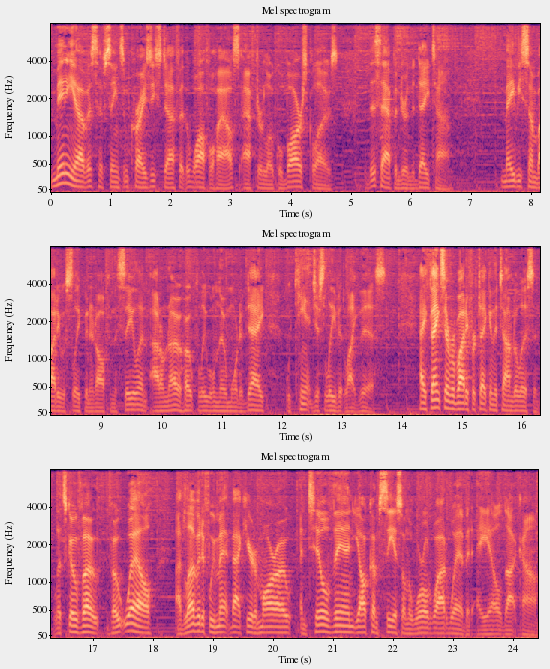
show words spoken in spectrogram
Many of us have seen some crazy stuff at the Waffle House after local bars close. This happened during the daytime. Maybe somebody was sleeping it off in the ceiling. I don't know. Hopefully, we'll know more today. We can't just leave it like this. Hey, thanks everybody for taking the time to listen. Let's go vote. Vote well. I'd love it if we met back here tomorrow. Until then, y'all come see us on the World Wide Web at al.com.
